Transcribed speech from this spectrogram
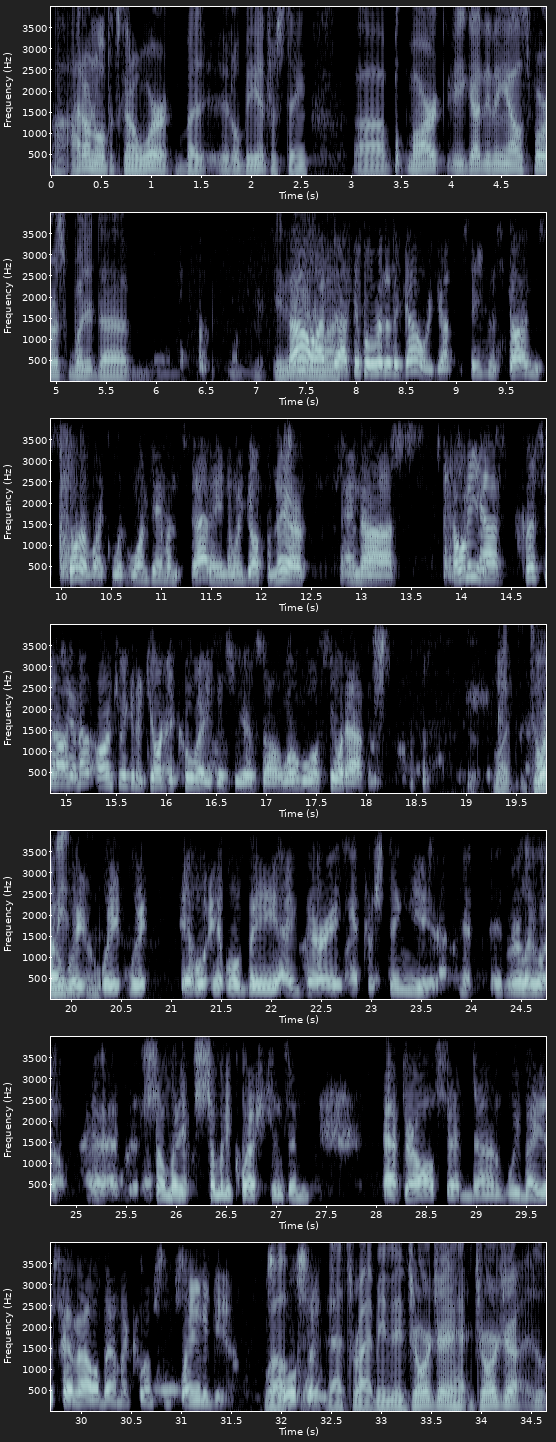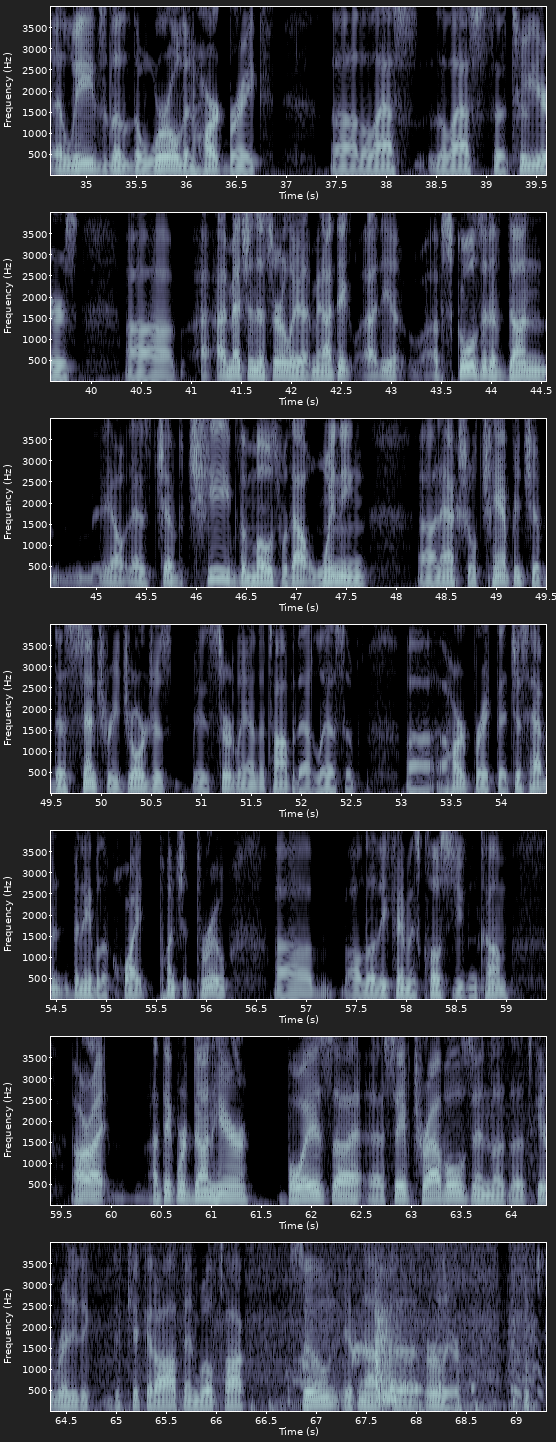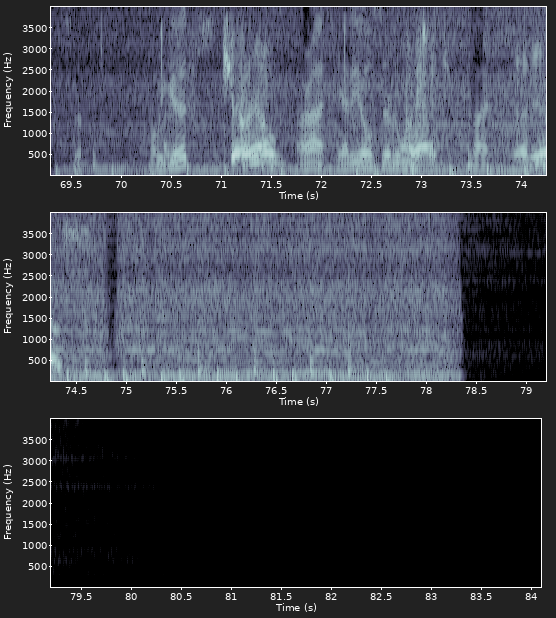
uh, I don't know if it's going to work, but it'll be interesting. Uh, Mark, you got anything else for us? What did? Uh, no, I, I, think we're ready to go. We got the season starting sort of like with one game on Saturday, and then we go from there. And uh, Tony, uh, Chris, and I aren't drinking a Georgia Kool Aid this year, so we'll we'll see what happens. What Tony? Well, we we we it will, it will be a very interesting year. It, it really will. Uh, so many so many questions, and after all said and done, we may just have Alabama and Clemson playing again. Well, so we'll that's right. I mean, in Georgia Georgia leads the, the world in heartbreak. Uh, the last the last uh, two years. Uh, I, I, mentioned this earlier. I mean, I think uh, you know, of schools that have done, you know, have achieved the most without winning uh, an actual championship this century. Georgia is certainly on the top of that list of uh, a heartbreak that just haven't been able to quite punch it through. Uh, although they came as close as you can come. All right, I think we're done here, boys. Uh, uh, safe travels, and let, us get ready to, to kick it off. And we'll talk soon, if not uh, earlier. so, are we good? Carry on. All right, adios, everyone. All right. Bye. Adios.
